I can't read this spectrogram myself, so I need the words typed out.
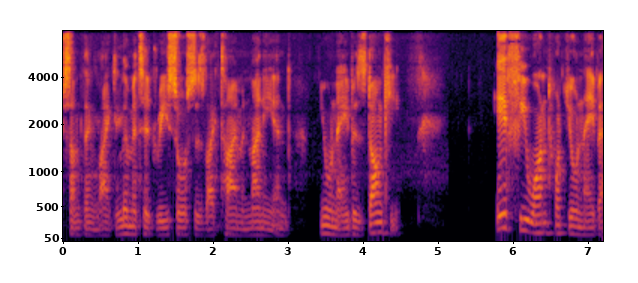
something like limited resources like time and money and your neighbor's donkey. If you want what your neighbor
